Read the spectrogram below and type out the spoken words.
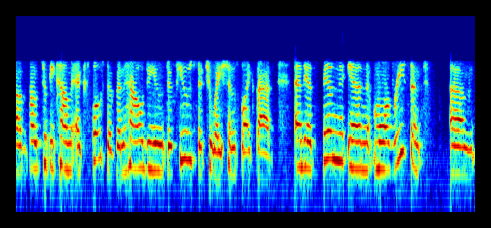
about to become explosive, and how do you diffuse situations like that? And it's been in more recent um,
